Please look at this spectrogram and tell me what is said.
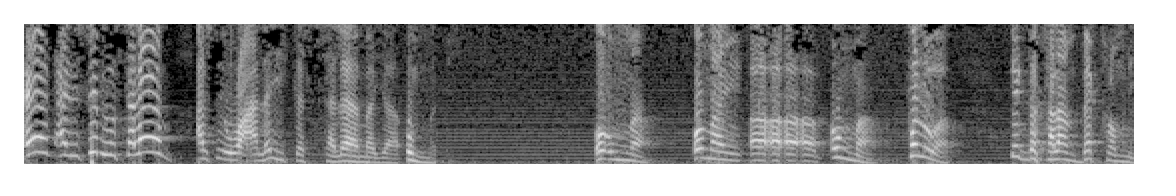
as I receive your salam I say alayka salama ya ummati O ummah O my uh, uh, uh, ummah follower. Take the salam back from me.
